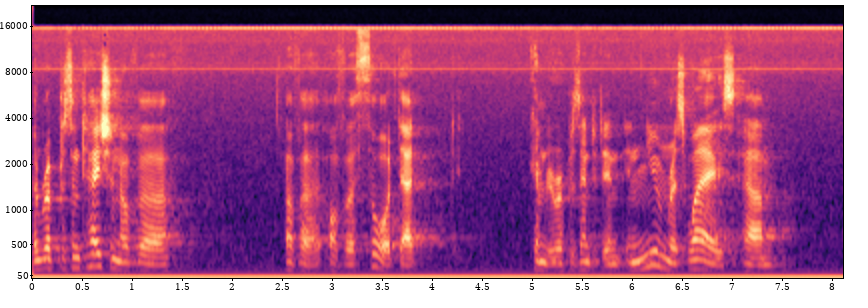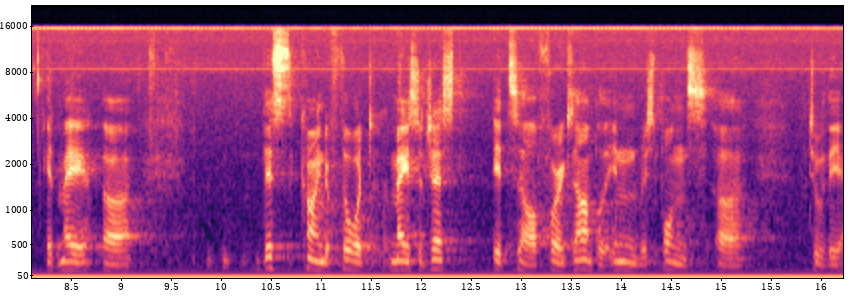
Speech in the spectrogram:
a representation of a, of, a, of a thought that can be represented in, in numerous ways. Um, it may, uh, this kind of thought may suggest itself, for example, in response uh, to the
